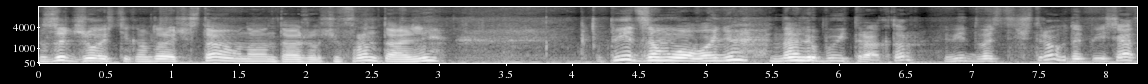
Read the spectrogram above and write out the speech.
з джойстиком. До речі, ставимо навантажувачі фронтальні. Під замовлення на будь-який трактор від 24 до 50,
